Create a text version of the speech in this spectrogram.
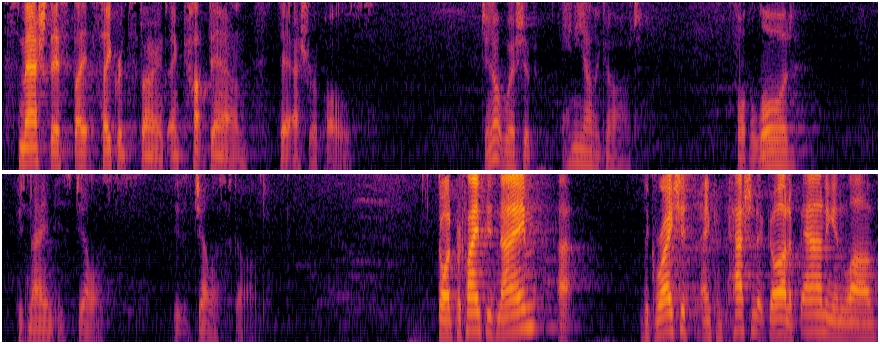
smash their sacred stones, and cut down their Asherah poles. Do not worship any other God, for the Lord, whose name is jealous, is a jealous God. God proclaims his name, uh, the gracious and compassionate God, abounding in love,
